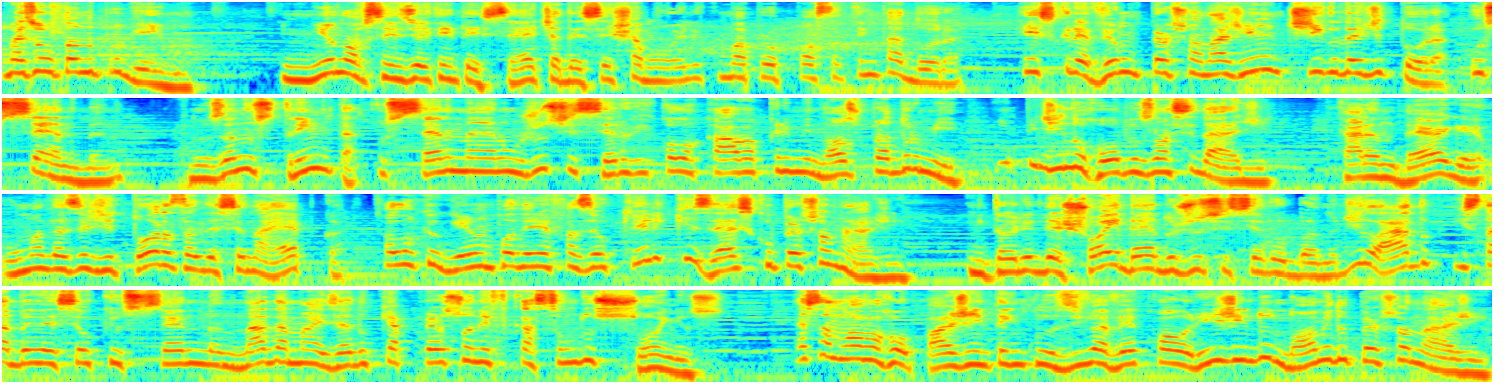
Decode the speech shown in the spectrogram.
Mas voltando pro game. Em 1987, a DC chamou ele com uma proposta tentadora: reescrever um personagem antigo da editora, o Sandman. Nos anos 30, o Sandman era um justiceiro que colocava criminosos para dormir, impedindo roubos na cidade. Karen Berger, uma das editoras da DC na época, falou que o Gaiman poderia fazer o que ele quisesse com o personagem. Então ele deixou a ideia do justiceiro urbano de lado e estabeleceu que o Sandman nada mais é do que a personificação dos sonhos. Essa nova roupagem tem inclusive a ver com a origem do nome do personagem.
